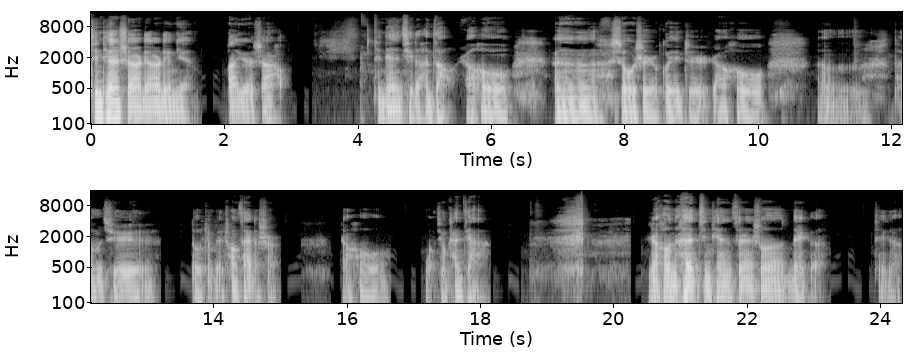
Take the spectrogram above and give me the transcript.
今天是二零二零年八月十二号。今天起得很早，然后嗯收拾柜子，然后嗯他们去都准备创赛的事儿，然后我就看家。然后呢，今天虽然说那个这个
